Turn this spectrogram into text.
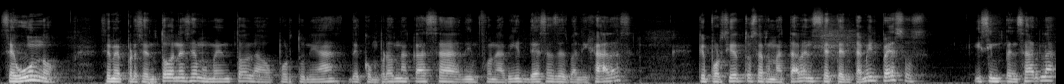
Segundo, se me presentó en ese momento la oportunidad de comprar una casa de Infonavit de esas desvalijadas, que por cierto se remataba en 70 mil pesos. Y sin pensarla,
